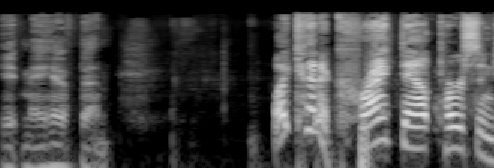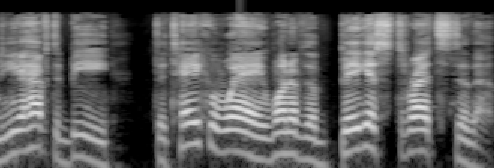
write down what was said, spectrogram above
It may have been. What kind of cracked out person do you have to be to take away one of the biggest threats to them?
